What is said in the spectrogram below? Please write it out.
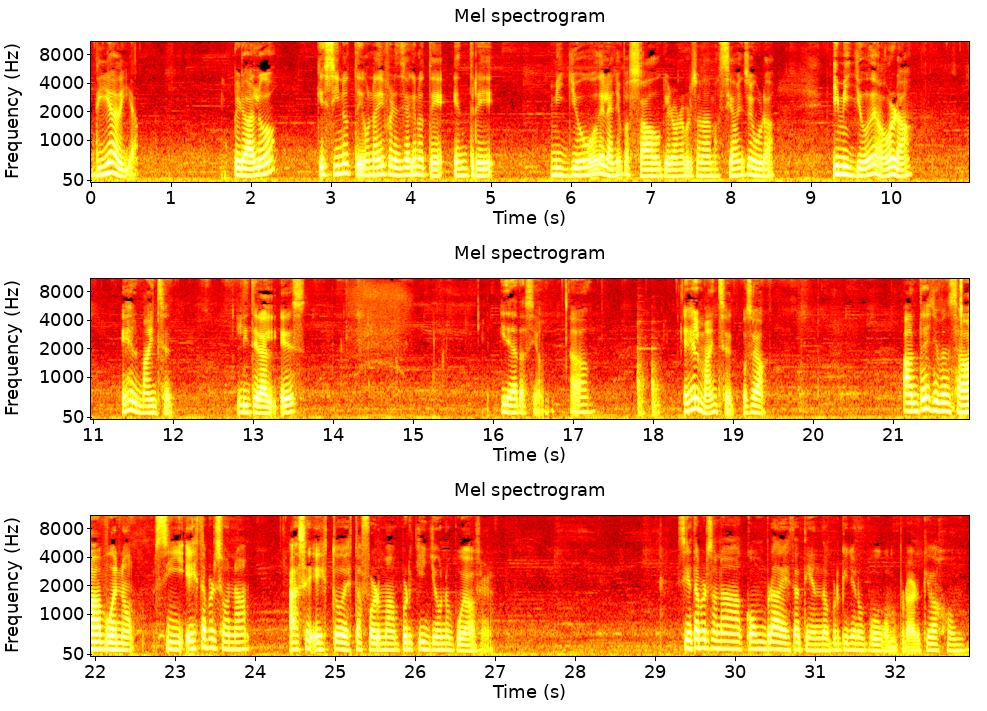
Día a día. Pero algo que sí noté, una diferencia que noté entre mi yo del año pasado, que era una persona demasiado insegura, y mi yo de ahora, es el mindset. Literal, es hidratación. Ah, es el mindset. O sea, antes yo pensaba, bueno, si esta persona hace esto de esta forma, ¿por qué yo no puedo hacer? Si esta persona compra de esta tienda, ¿por qué yo no puedo comprar? Qué bajón.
